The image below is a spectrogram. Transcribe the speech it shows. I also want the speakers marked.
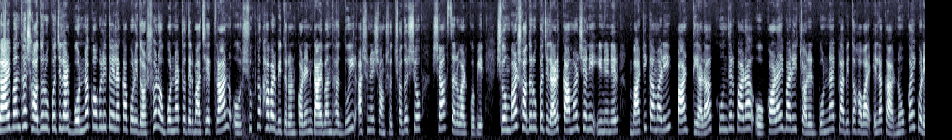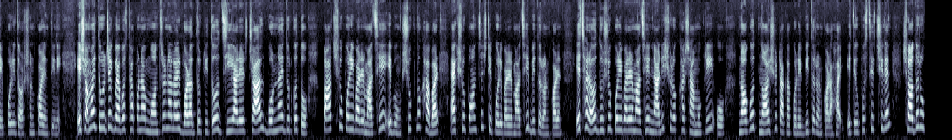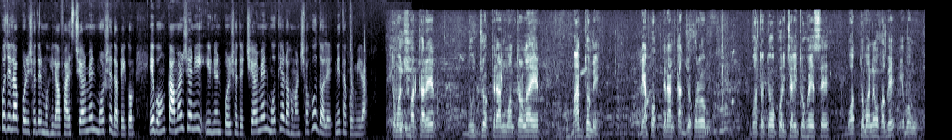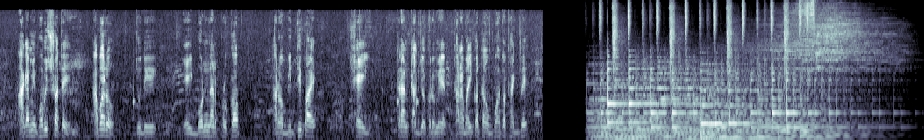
Speaker 1: গাইবান্ধা সদর উপজেলার বন্যা কবলিত এলাকা পরিদর্শন ও বন্যার্তদের মাঝে ত্রাণ ও শুকনো খাবার বিতরণ করেন গাইবান্ধা দুই আসনের সংসদ সদস্য শাহ সরওয়ার কবির। সোমবার সদর উপজেলার কামারজানি ইউনিয়নের বাটিকামারি, পাটদিয়ারা, কুন্দেরপাড়া ও কড়াইবাড়ি চরের বন্যায় প্লাবিত হওয়া এলাকা নৌকায় করে পরিদর্শন করেন তিনি। এ সময় দুর্যোগ ব্যবস্থাপনা মন্ত্রণালয়ের বরাদ্দকৃত জিআরের চাল বন্যায় দুর্গত পাঁচশো পরিবারের মাঝে এবং শুকনো খাবার একশো পঞ্চাশটি পরিবারের মাঝে বিতরণ করেন। এছাড়াও দুশো পরিবারের মাঝে নারী সুরক্ষা সামগ্রী ও নগদ নয়শো টাকা করে বিতরণ করা হয়। এতে উপস্থিত ছিলেন সদর উপজেলা পরিষদের মহিলা ভাইস চেয়ারম্যান মোর্শেদা বেগম এবং কামারজানি ইউনিয়ন পরিষদের চেয়ারম্যান মতিয়া রহমান সহ দলের নেতাকর্মীরা।
Speaker 2: বর্তমান সরকারের দুর্যোগ ত্রাণ মন্ত্রণালয়ের মাধ্যমে ব্যাপক ত্রাণ কার্যক্রম গততেও পরিচালিত হয়েছে, বর্তমানেও হবে এবং আগামী ভবিষ্যতে আবারও যদি এই বন্যার প্রকোপ আরও বৃদ্ধি পায় সেই ত্রাণ কার্যক্রমের ধারাবাহিকতা অব্যাহত থাকবে।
